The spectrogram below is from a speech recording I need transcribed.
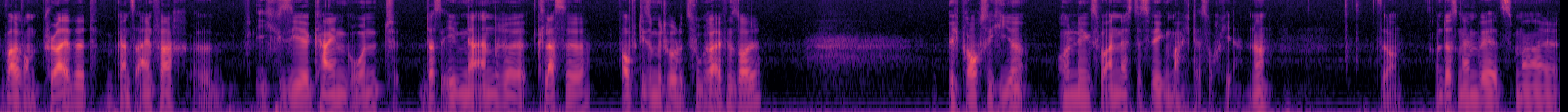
Warum private? Ganz einfach. Ich sehe keinen Grund, dass irgendeine andere Klasse auf diese Methode zugreifen soll. Ich brauche sie hier und links woanders, deswegen mache ich das auch hier. Ne? So, und das nennen wir jetzt mal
